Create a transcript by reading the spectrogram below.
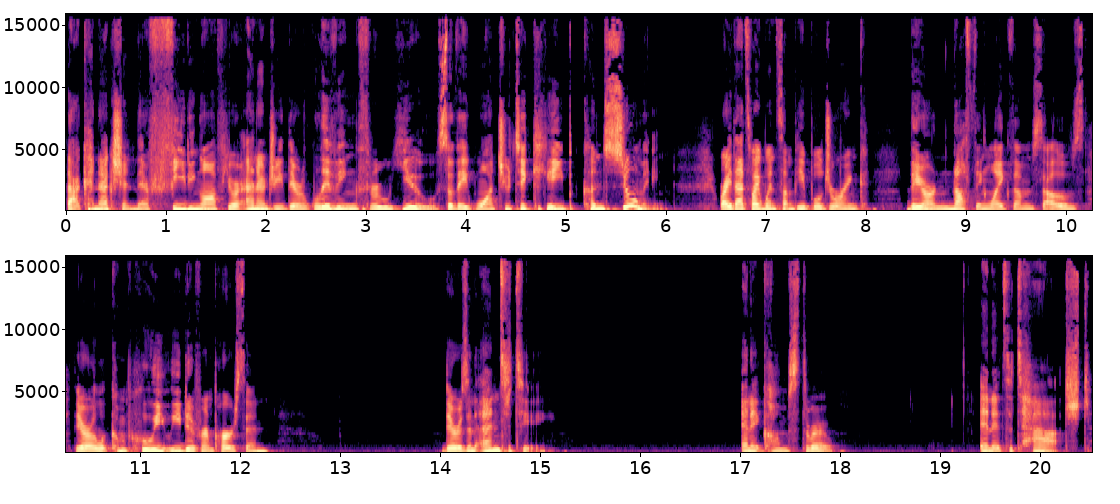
that connection. They're feeding off your energy. They're living through you. So they want you to keep consuming, right? That's why when some people drink, they are nothing like themselves. They are a completely different person. There is an entity, and it comes through, and it's attached.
